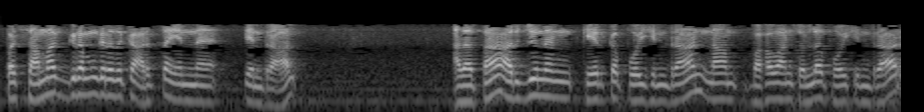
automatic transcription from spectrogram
இப்ப சமக்ரம்ங்கிறதுக்கு அர்த்தம் என்ன என்றால் அதத்தான் அர்ஜுனன் கேட்க போகின்றான் நாம் பகவான் சொல்ல போகின்றார்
